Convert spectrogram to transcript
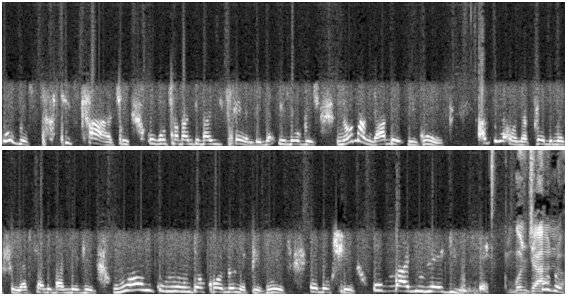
uzosithatha isikhathi ukuthi abantu bayithembe ilokishi noma ngabe ikuphi akuyona phela imax lifestyle ibalekile wonke umuntu okhona onebhizinisi elokushini ubalulekile. Kunjalo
